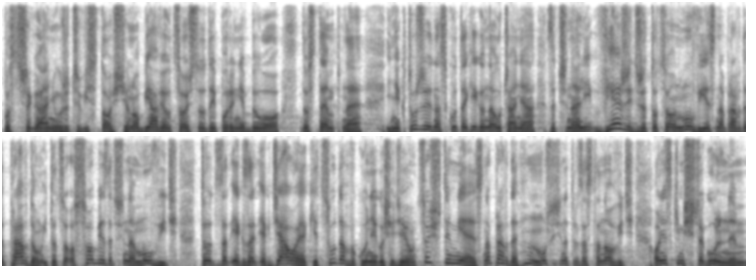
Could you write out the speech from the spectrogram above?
postrzeganiu rzeczywistości. On objawiał coś, co do tej pory nie było dostępne i niektórzy na skutek jego nauczania zaczynali wierzyć, że to, co on mówi, jest naprawdę prawdą i to, co o sobie zaczyna mówić, to jak, jak działa, jakie cuda wokół niego się dzieją, coś w tym jest, naprawdę, hmm, muszę się nad tym zastanowić. On jest kimś szczególnym,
